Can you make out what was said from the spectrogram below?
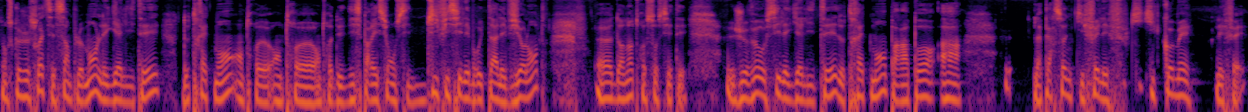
Donc ce que je souhaite, c'est simplement l'égalité de traitement entre entre entre des disparitions aussi difficiles et brutales et violentes euh, dans notre société. Je veux aussi l'égalité de traitement par rapport à la personne qui fait les qui, qui commet les faits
